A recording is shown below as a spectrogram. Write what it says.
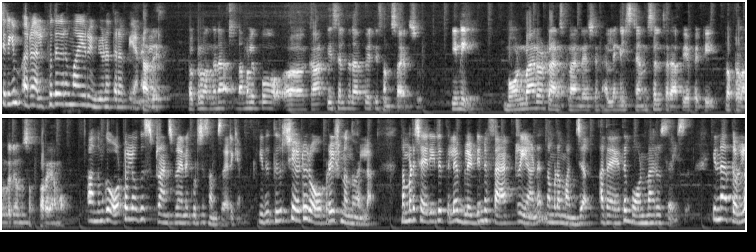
ശരിക്കും ഒരു അത്ഭുതകരമായ ഒരു ഇമ്മ്യൂണോതെറാപ്പിയാണ് അതെ. ഡോക്ടർ വന്ദന നമ്മളിപ്പോ കാർട്ടി സെൽ തെറാപ്പിയെ പറ്റി സംസാരിച്ചു. ഇനി ബോൺമാരോ ട്രാൻസ്പ്ലാന്റേഷൻ അല്ലെങ്കിൽ സ്റ്റെം സെൽ തെറാപ്പിയെ പറ്റി ഡോക്ടർ വന്ദന ഒന്ന് പറയാമോ? നമുക്ക് ഓട്ടോലോഗസ് ട്രാൻസ്പ്ലാന്റിനെ കുറിച്ച് സംസാരിക്കാം. ഇത് തീർച്ചയായിട്ടും ഒരു ഓപ്പറേഷൻ ഒന്നുമല്ല നമ്മുടെ ശരീരത്തിലെ ബ്ലഡിന്റെ ഫാക്ടറിയാണ് നമ്മുടെ മജ്ജ അതായത് ബോൺമാരോ സെൽസ് ഇതിനകത്തുള്ള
